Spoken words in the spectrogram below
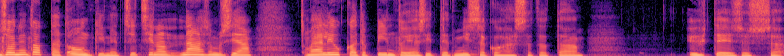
se on niin totta, että onkin. Että sit siinä on, nämä semmoisia – vähän liukkaita pintoja sitten, että missä kohdassa tota, yhteisössä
